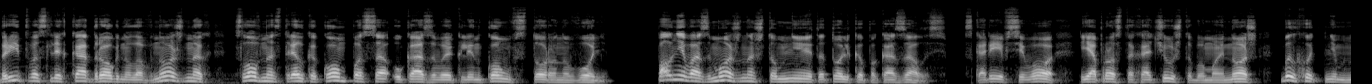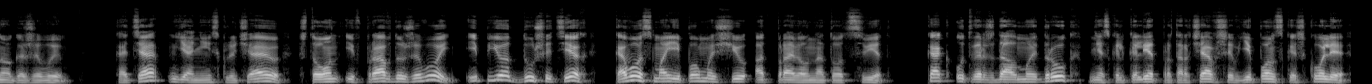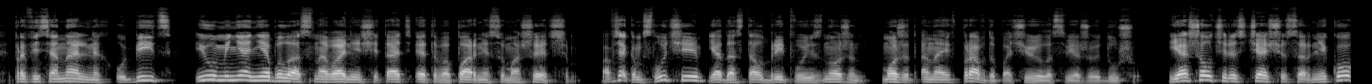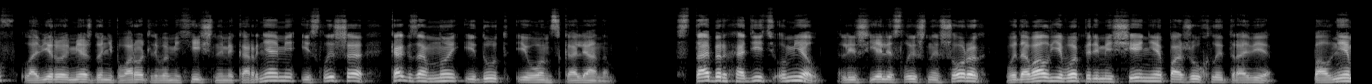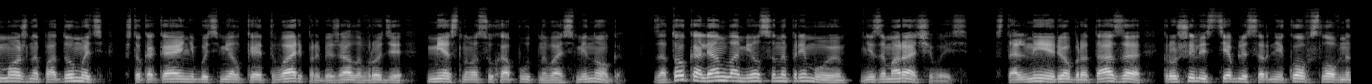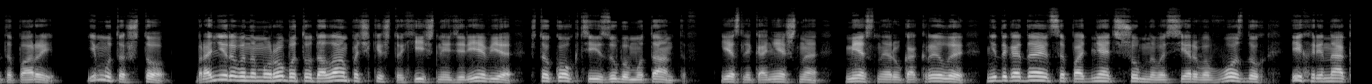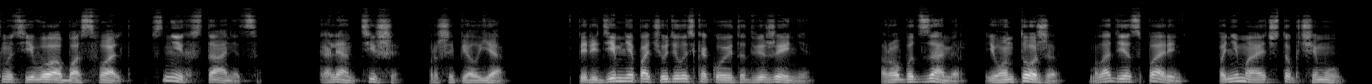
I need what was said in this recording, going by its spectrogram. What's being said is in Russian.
Бритва слегка дрогнула в ножнах, словно стрелка компаса, указывая клинком в сторону вони. Вполне возможно, что мне это только показалось. Скорее всего, я просто хочу, чтобы мой нож был хоть немного живым. Хотя я не исключаю, что он и вправду живой и пьет души тех, кого с моей помощью отправил на тот свет. Как утверждал мой друг, несколько лет проторчавший в японской школе профессиональных убийц, и у меня не было оснований считать этого парня сумасшедшим. Во всяком случае, я достал бритву из ножен, может, она и вправду почуяла свежую душу. Я шел через чащу сорняков, лавируя между неповоротливыми хищными корнями и слыша, как за мной идут и он с Коляном. Стабер ходить умел, лишь еле слышный шорох выдавал его перемещение по жухлой траве. Вполне можно подумать, что какая-нибудь мелкая тварь пробежала вроде местного сухопутного осьминога. Зато Колян ломился напрямую, не заморачиваясь. Стальные ребра таза крушили стебли сорняков, словно топоры. Ему-то что? Бронированному роботу до лампочки, что хищные деревья, что когти и зубы мутантов. Если, конечно, местные рукокрылы не догадаются поднять шумного серого в воздух и хренакнуть его об асфальт. С них станется. «Колян, тише!» — прошипел я. Впереди мне почудилось какое-то движение. Робот замер, и он тоже. Молодец парень, понимает, что к чему.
